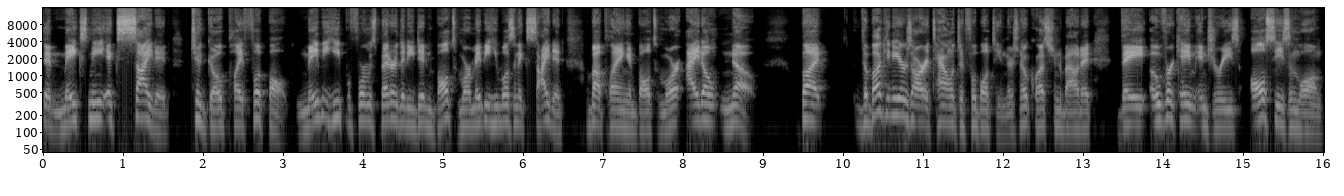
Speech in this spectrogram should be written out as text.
that makes me excited to go play football. Maybe he performs better than he did in Baltimore. Maybe he wasn't excited about playing in Baltimore. I don't know. But the Buccaneers are a talented football team. There's no question about it. They overcame injuries all season long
